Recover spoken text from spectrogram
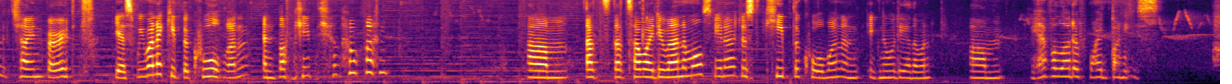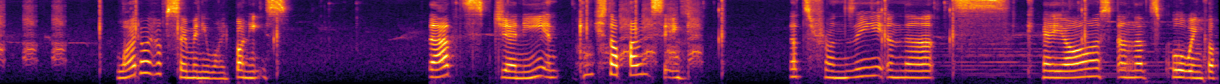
the giant bird. Yes, we want to keep the cool one and not keep the other one. Um, that's that's how I do animals, you know, just keep the cool one and ignore the other one. Um, we have a lot of white bunnies. Why do I have so many white bunnies? That's Jenny, and can you stop bouncing? That's Frunzy, and that's Chaos, and that's Bullwinkle.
